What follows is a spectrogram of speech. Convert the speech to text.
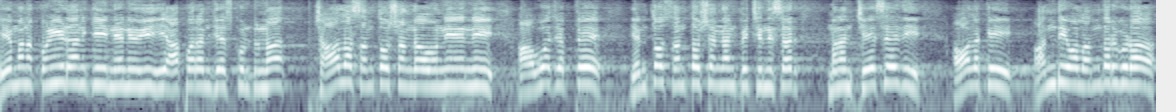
ఏమైనా కొనియడానికి నేను ఈ వ్యాపారం చేసుకుంటున్నా? చాలా సంతోషంగా ఉన్నాయని ఆ అవ్వ చెప్తే ఎంతో సంతోషంగా అనిపించింది సార్. మనం చేసేది వాళ్ళకి అంది వాళ్ళందరూ కూడా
